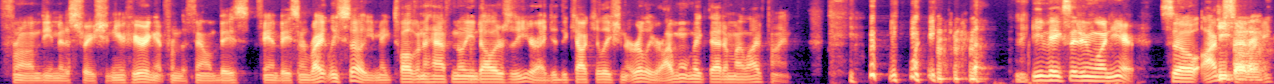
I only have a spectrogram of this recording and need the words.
from the administration, you're hearing it from the fan base, fan base, and rightly so. You make twelve and a half million dollars a year. I did the calculation earlier. I won't make that in my lifetime. Like, he makes it in one year. So I'm Keep sorry. betting.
